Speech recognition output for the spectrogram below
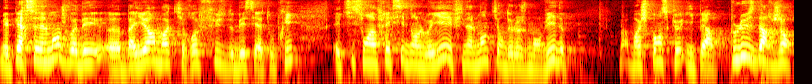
Mais personnellement, je vois des euh, bailleurs, moi, qui refusent de baisser à tout prix et qui sont inflexibles dans le loyer et finalement qui ont des logements vides. Bah, moi, je pense qu'ils perdent plus d'argent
